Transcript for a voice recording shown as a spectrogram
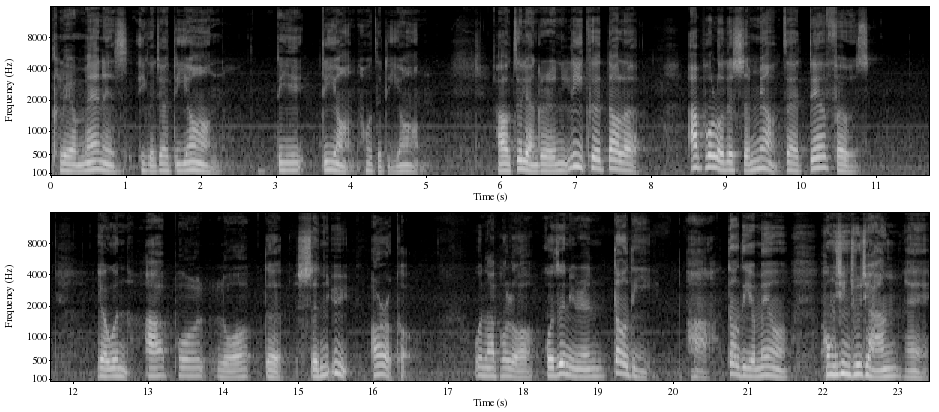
Cleomenes，一个叫 Dion，D Dion 或者 Dion， 好，这两个人立刻到了 阿波罗的神庙，在 Delphos，要问阿波罗的神谕 Oracle，问阿波罗：“我这女人到底啊，到底有没有红杏出墙？”哎。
